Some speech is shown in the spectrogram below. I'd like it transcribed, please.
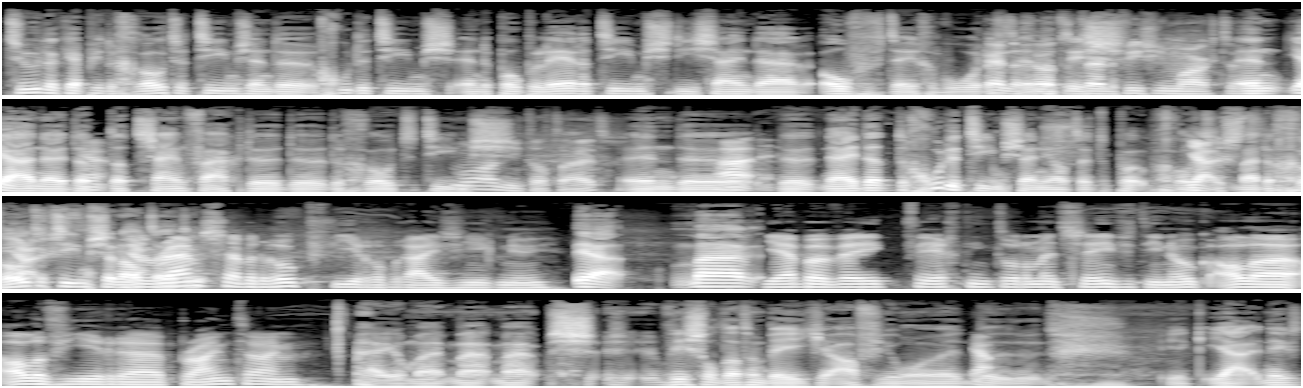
tuurlijk heb je de grote teams en de goede teams en de populaire teams, die zijn daar oververtegenwoordigd. En de grote dat televisiemarkten. En ja, nou, dat, ja. dat zijn vaak de, de, de grote teams. Nou, niet altijd. En de, ah, de, nee, dat, de goede teams zijn niet altijd de grote Juist, maar de grote juist. teams zijn altijd... De Rams hebben er ook vier op rij, zie ik nu. Ja, maar... Je hebt week 14 tot en met 17 ook alle, alle vier uh, primetime. Ja, joh, maar, maar, maar wissel dat een beetje af, jongen. Ja. Ik, ja, nee,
